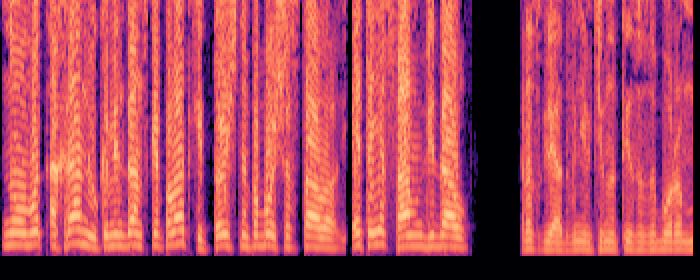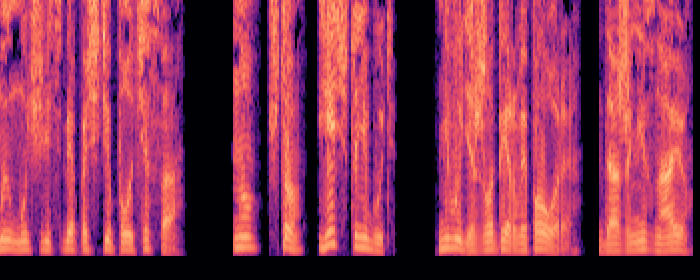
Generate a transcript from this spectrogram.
Но вот охраны у комендантской палатки точно побольше стало. Это я сам видал». Разглядыванием темноты за забором мы мучили себя почти полчаса. «Ну, что, есть что-нибудь?» Не выдержала первой Паоры. «Даже не знаю».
